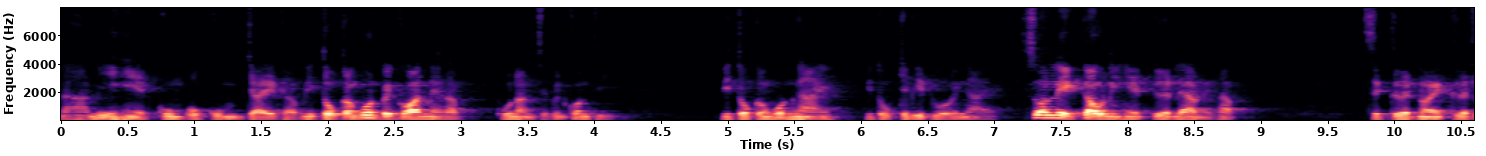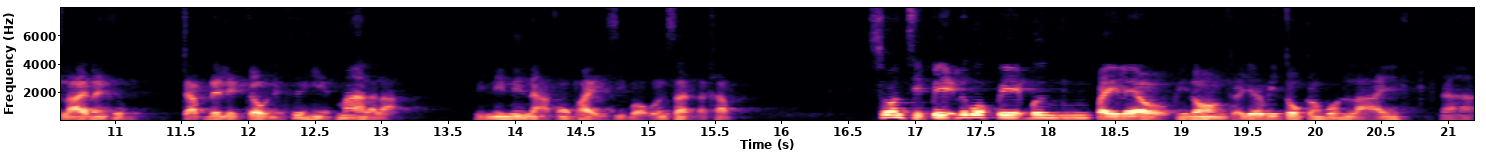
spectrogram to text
นะฮะมีเหตุกลุ่มอกกลุ่มใจครับวิตกกังวลไปก่อนเนี่ยครับผู้นั้นจะเป็นคนที่วิตกกังวลง่ายวิตกจริตว่าง่ายส่วนเลขเก้านี่เหตุเกิดแล้วนี่ครับสิเกิดหน่อยเกิดหลายหน่อยคือจับได้เลขเก้านี่คือเหตุมาแล้วล่ะนี่นี่นี่หนาของไผ่สีบอกลังสันนะครับ ส่วนสิเปะหรือว่าเปะเบิ้งไปแล้ว พี่น้องก็อย่าวิตกกังวลหลายนะฮะ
